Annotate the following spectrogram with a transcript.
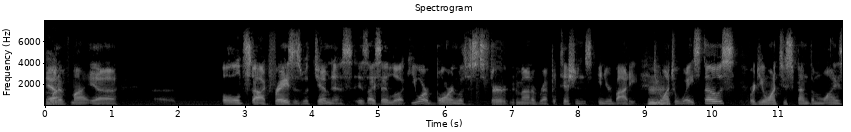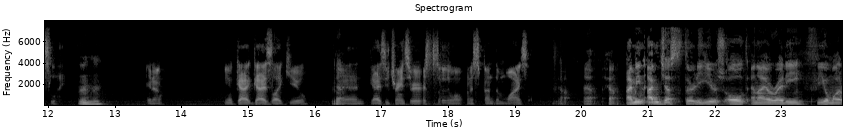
Yeah. One of my uh, old stock phrases with gymnasts is I say, look, you are born with a certain amount of repetitions in your body. Mm-hmm. Do you mm-hmm. want to waste those or do you want to spend them wisely? Mm-hmm. You know, you know, guys like you yeah. and guys who train seriously want to spend them wisely. Yeah, yeah, yeah. I mean, I'm just 30 years old and I already feel my,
